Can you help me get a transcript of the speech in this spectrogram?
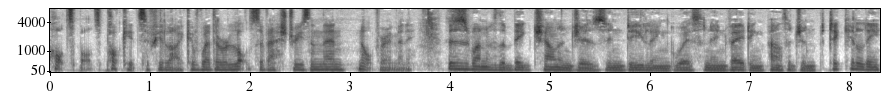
hotspots, pockets, if you like, of where there are lots of ash trees and then not very many. This is one of the big challenges in dealing with an invading pathogen, particularly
